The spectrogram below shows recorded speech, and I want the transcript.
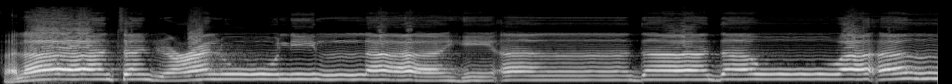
فلا تجعلوا لله أندادا وأنتم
